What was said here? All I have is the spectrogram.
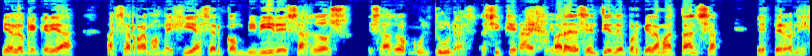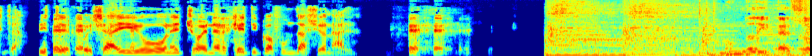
Mira lo que quería hacer Ramos Mejía, hacer convivir esas dos, esas dos culturas. Así que ahora ya se entiende por qué la matanza es peronista. ¿Viste? Pues ya ahí hubo un hecho energético fundacional. Mundo disperso.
